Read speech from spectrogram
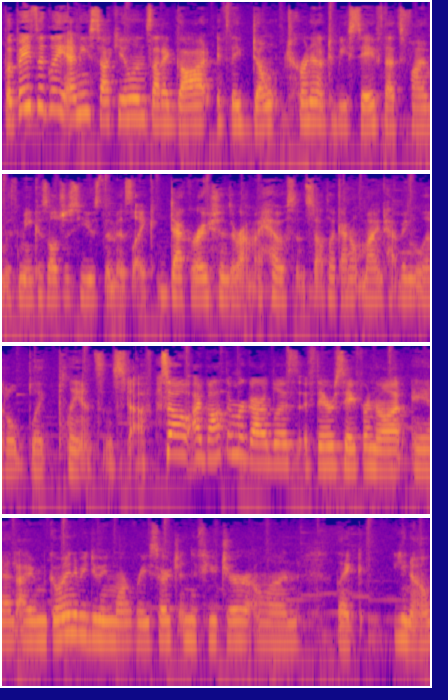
But basically any succulents that I got, if they don't turn out to be safe, that's fine with me because I'll just use them as like decorations around my house and stuff. Like I don't mind having little like plants and stuff. So I got them regardless if they're safe or not and I'm going to be doing more research in the future on like you know,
